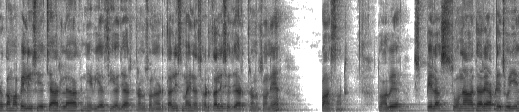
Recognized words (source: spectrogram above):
રકમ આપેલી છે ચાર લાખ નેવ્યાસી હજાર ત્રણસો ને અડતાલીસ માઇનસ અડતાલીસ હજાર ત્રણસો ને પાસઠ. તો હવે પહેલાં સોના આધારે આપણે જોઈએ.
